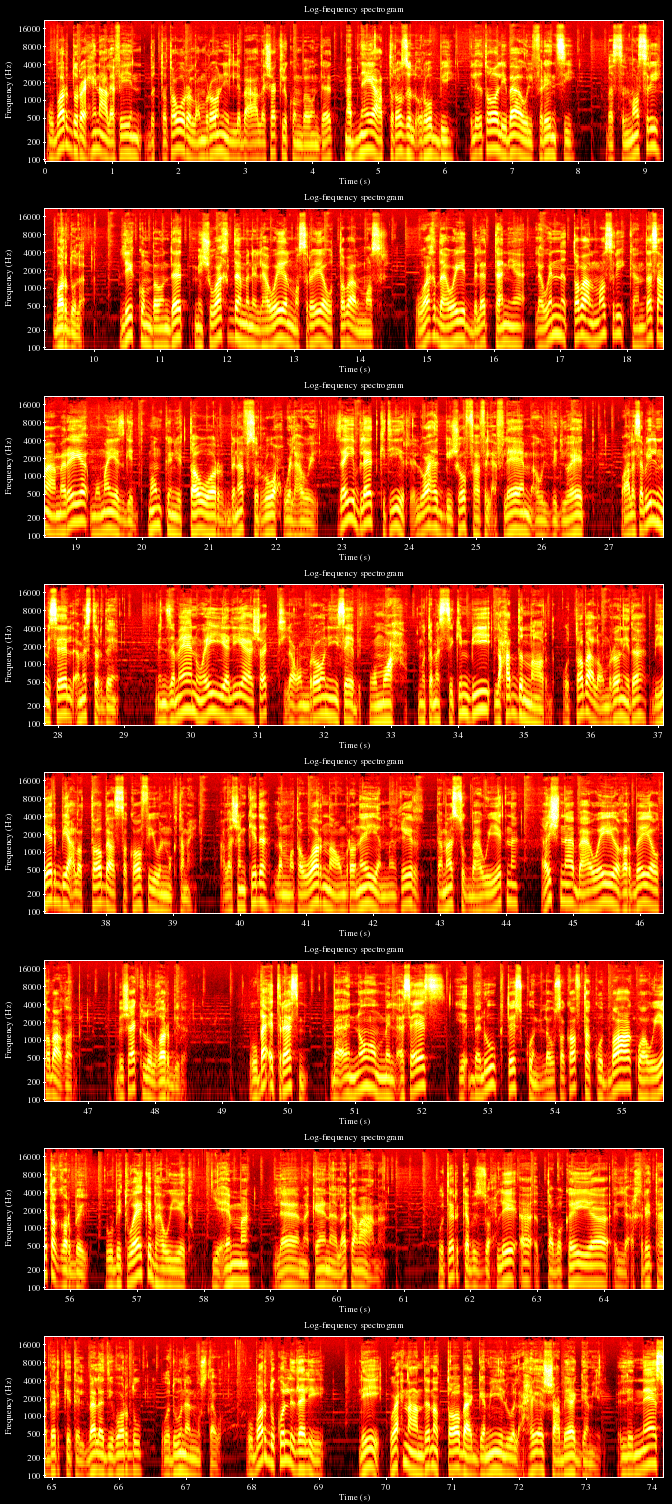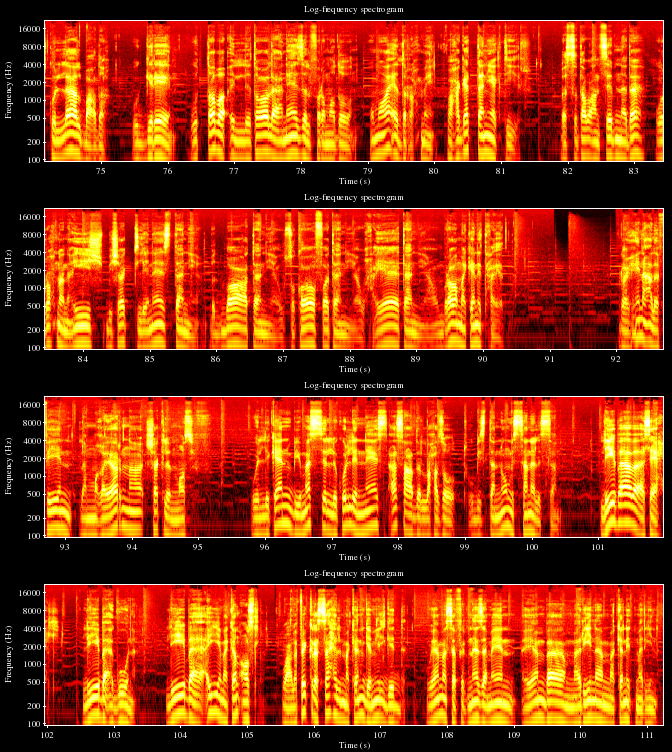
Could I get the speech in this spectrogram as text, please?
وبرضه رايحين على فين؟ بالتطور العمراني اللي بقى على شكل كومباوندات مبنية على الطراز الأوروبي الإيطالي بقى والفرنسي بس المصري برضه لأ. ليه الكومباوندات مش واخدة من الهوية المصرية والطابع المصري؟ واخدة هوية بلاد تانية لو إن الطابع المصري كهندسة معمارية مميز جدا ممكن يتطور بنفس الروح والهوية. زي بلاد كتير الواحد بيشوفها في الأفلام أو الفيديوهات. وعلى سبيل المثال أمستردام من زمان وهي ليها شكل عمراني ثابت وموحد متمسكين بيه لحد النهارده. والطابع العمراني ده بيربي على الطابع الثقافي والمجتمعي. علشان كده لما طورنا عمرانيا من غير تمسك بهويتنا عشنا بهوية غربية وطبع غربي بشكله الغربي ده. وبقت رسمي بقى إنهم من الأساس يقبلوك تسكن لو ثقافتك وطباعك وهويتك غربية وبتواكب هويته يا إما لا مكان لك معنا وتركب الزحليقة الطبقية اللي آخرتها بركة البلدي برضو ودون المستوى. وبرضو كل ده ليه؟ ليه؟ وإحنا عندنا الطابع الجميل والأحياء الشعبية الجميلة اللي الناس كلها لبعضها والجيران والطبق اللي طالع نازل في رمضان وموائد الرحمن وحاجات تانية كتير. بس طبعا سيبنا ده ورحنا نعيش بشكل ناس تانية بطباع تانية وثقافة تانية وحياة تانية عمرها ما كانت حياتنا. رايحين على فين لما غيرنا شكل المصيف؟ واللي كان بيمثل لكل الناس أسعد اللحظات وبيستنوه من السنة للسنة. ليه بقى بقى ساحل؟ ليه بقى جونة؟ ليه بقى أي مكان أصلا؟ وعلى فكرة الساحل مكان جميل جدا. وياما سافرناه زمان أيام بقى مارينا ما كانت مارينا.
